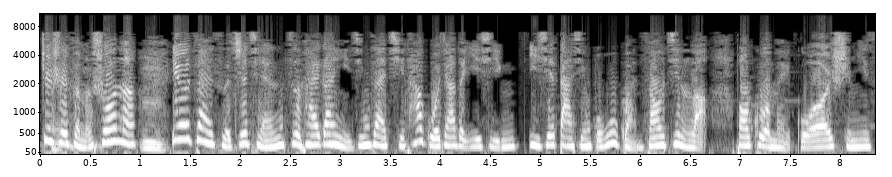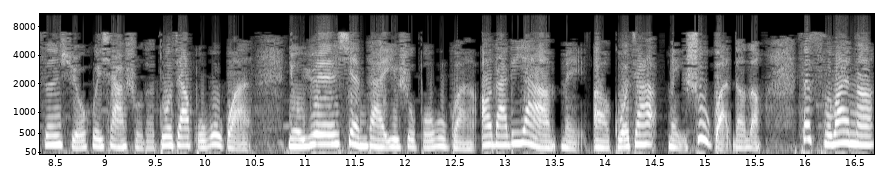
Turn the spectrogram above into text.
这是怎么说呢？嗯因为在此之前，自拍杆已经在其他国家的一行一些大型博物馆遭禁了，包括美国史密森学会下属的多家博物馆、纽约现代艺术博物馆、澳大利亚美呃国家美术馆等等。在此外呢，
